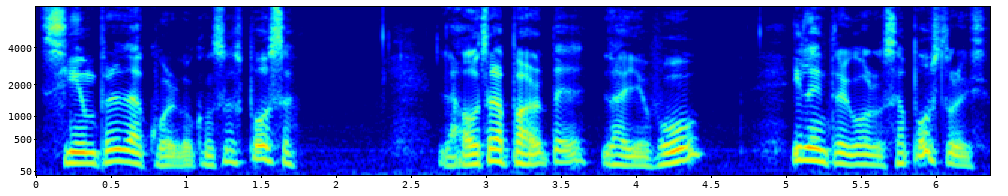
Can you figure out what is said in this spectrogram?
siempre de acuerdo con su esposa. La otra parte la llevó y la entregó a los apóstoles.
